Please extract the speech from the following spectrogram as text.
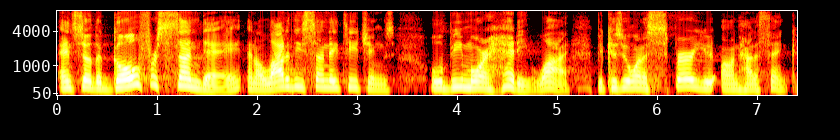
And so the goal for Sunday, and a lot of these Sunday teachings, will be more heady. Why? Because we want to spur you on how to think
